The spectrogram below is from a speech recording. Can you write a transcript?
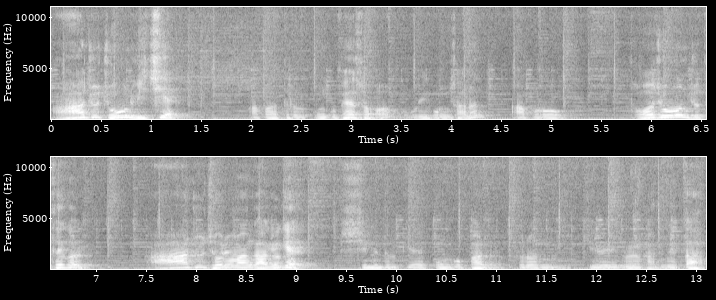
아주 좋은 위치에 아파트를 공급해서 우리 공사는 앞으로 더 좋은 주택을 아주 저렴한 가격에 시민들께 공급할 그런 계획을 가지고 있다.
